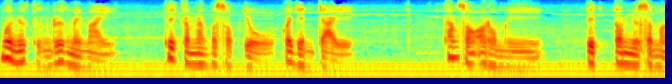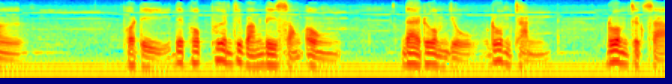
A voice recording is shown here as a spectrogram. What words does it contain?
เมื่อนึกถึงเรื่องใหม่ ๆ ที่กำลังประสบอยู่ก็เย็นใจ ทั้งสองอารมณ์นี้ติดตนอยู่เสมอ พอดีได้พบเพื่อนที่หวังดีสององค์ ได้ร่วมอยู่ ร่วมฉัน ร่วมศึกษา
